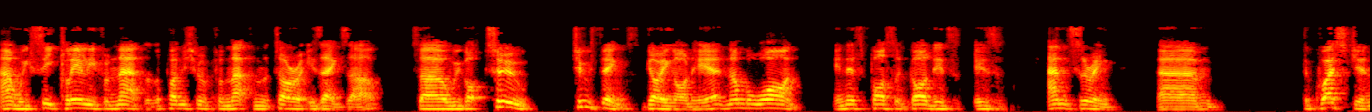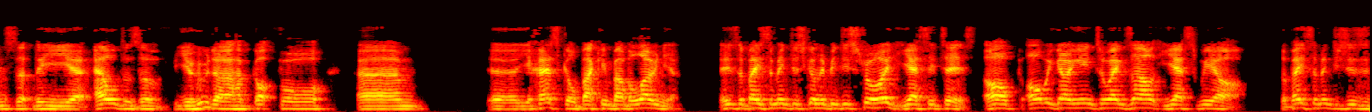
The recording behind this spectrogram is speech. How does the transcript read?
And we see clearly from that that the punishment from that from the Torah is exile. So we've got two, two things going on here. Number one, in this passage, God is, is answering, um, the questions that the uh, elders of Yehuda have got for, um, uh, Yechezkel back in Babylonia. Is the base of Hamikdash going to be destroyed? Yes, it is. Are, are we going into exile? Yes, we are. The base of Hamikdash is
